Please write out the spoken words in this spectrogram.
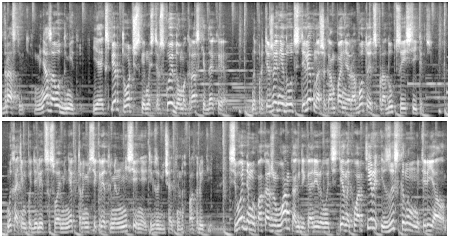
Здравствуйте, меня зовут Дмитрий. Я эксперт творческой мастерской дома краски ДКМ. На протяжении 20 лет наша компания работает с продукцией Seekins. Мы хотим поделиться с вами некоторыми секретами нанесения этих замечательных покрытий. Сегодня мы покажем вам, как декорировать стены квартиры изысканным материалом,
